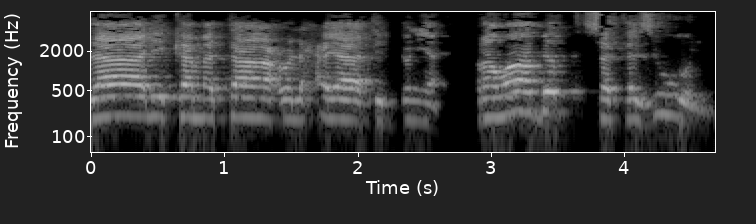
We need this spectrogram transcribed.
ذلك متاع الحياة الدنيا. روابط ستزول.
